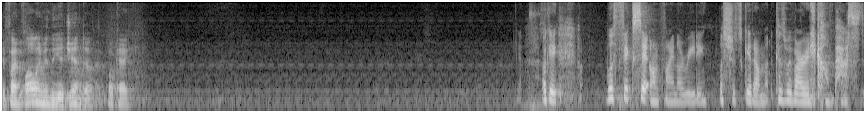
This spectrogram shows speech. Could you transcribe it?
if I'm following the agenda, okay. Okay, we'll fix it on final reading. Let's just get on, that because we've already gone past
